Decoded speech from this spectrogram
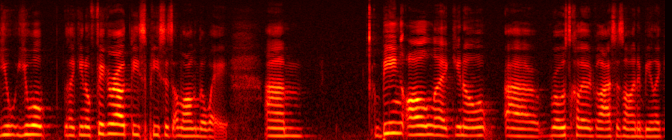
you you will like you know figure out these pieces along the way. Um, being all like you know uh, rose colored glasses on and being like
